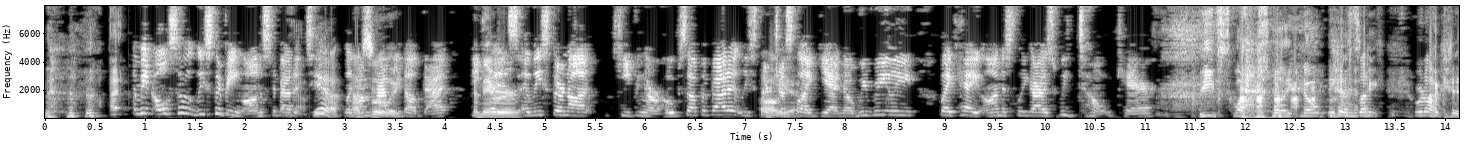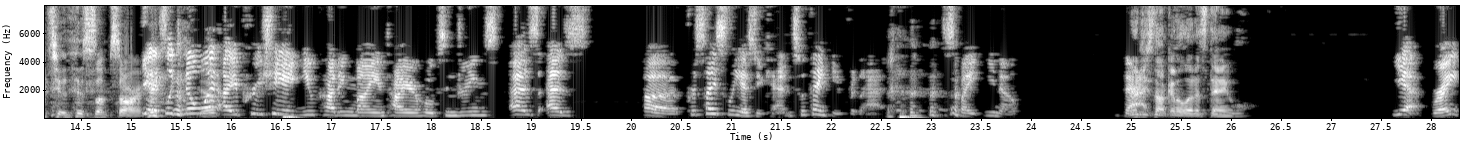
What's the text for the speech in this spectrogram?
I mean, also at least they're being honest about it too. Yeah, like absolutely. I'm happy about that And they because were- at least they're not keeping our hopes up about it. At least they're Oh, just yeah. like, yeah, no, we really like. Hey, honestly, guys, we don't care. Beef squash. Like nope. yeah, it's like we're not gonna do this I'm sorry Yeah, it's like, you know Yeah. what? I appreciate you cutting my entire hopes and dreams as as uh precisely as you can. So thank you for that. Despite you know that. Reggie's not gonna let us dangle. Yeah, right.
